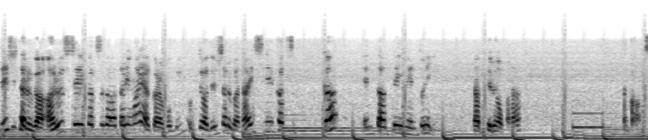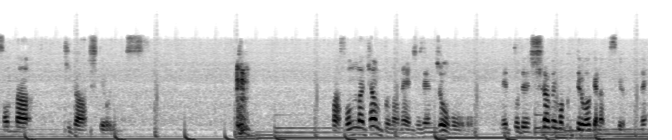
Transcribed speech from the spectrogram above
デジタルがある生活が当たり前やから僕にとってはデジタルがない生活がエンターテインメントになってるのかな。なんかそんな気がしております。まあそんなキャンプのね、事前情報をネットで調べまくってるわけなんですけどもね。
